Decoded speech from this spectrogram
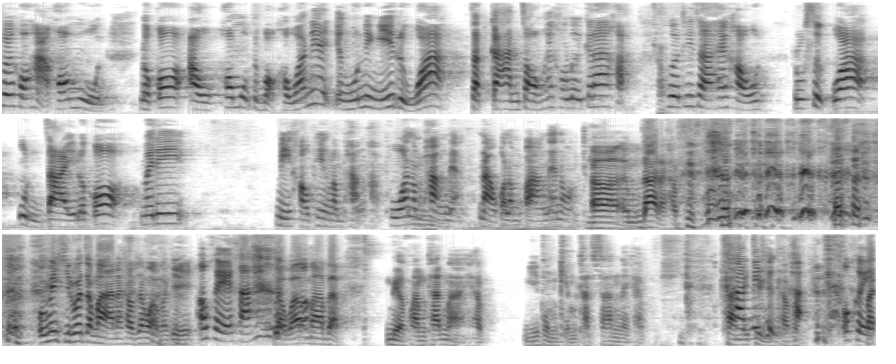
ช่วยเขาหาข้อมูล แล้วก็เอาข้อมูลไปบอกเขาว่าเนี่ยอย่างงู้นอย่างนี้หรือว่าจัดการจองให้เขาเลยก็ได้ค่ะครับเพื่อที่จะให้เขารู้สึกว่าอุ่นใจแล้วก็ไม่ได้ มีเขาเพียงลำพังค่ะ เพราะว่าลำพังเนี่ยหนาวกว่าลำปางแน่นอนอ่าเอิ่มได้แหละครับผมไม่คิดว่าจะมานะครับ จังหวะเมื่อกี้ โอเคค่ะ แต่ว่ามาแบบเหนือความคาดหมายครับนี้ผมเข็มขัดสั้นเลยครับคาดไม่ถึงครับค่ะโอเค ไป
